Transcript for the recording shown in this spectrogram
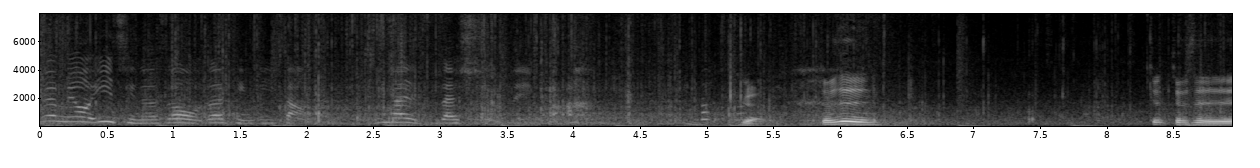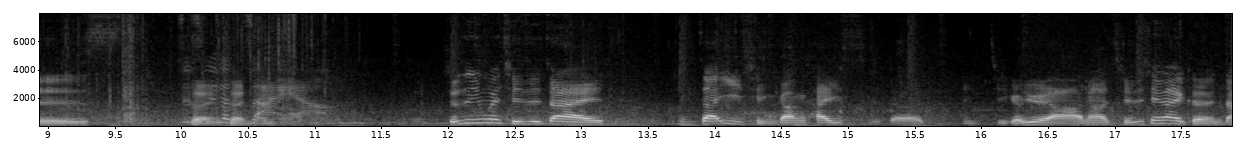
因为没有疫情的时候，我在平地上，应该也是在室内吧。对，就是就就是可就是个宅啊，就是因为其实在，在疫情刚开始的几几个月啊，那其实现在可能大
